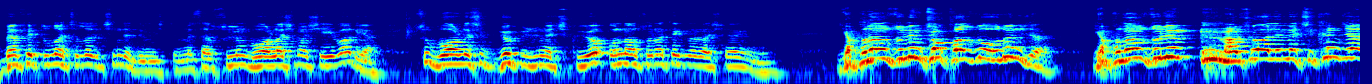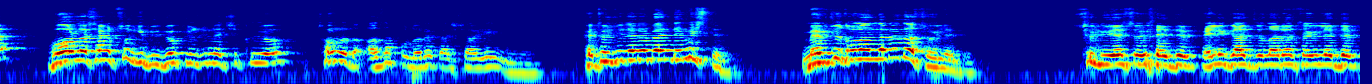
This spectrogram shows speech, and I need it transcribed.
ben Fethullahçılar için de demiştim. Mesela suyun buharlaşma şeyi var ya. Su buharlaşıp gökyüzüne çıkıyor. Ondan sonra tekrar aşağı iniyor. Yapılan zulüm çok fazla olunca, yapılan zulüm arşu aleme çıkınca buharlaşan su gibi gökyüzüne çıkıyor. Sonra da azap olarak aşağıya iniyor. FETÖ'cülere ben demiştim. Mevcut olanlara da söyledim. Sülü'ye söyledim, pelikancılara söyledim,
